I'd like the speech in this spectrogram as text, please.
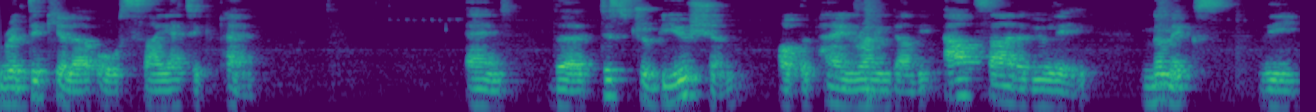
radicular or sciatic pain. And the distribution of the pain running down the outside of your leg mimics the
